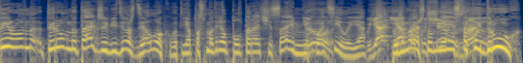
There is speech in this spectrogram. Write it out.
ты, ровно, ты ровно так же ведешь диалог. Вот я посмотрел полтора часа, и мне Бьерн, хватило. Я, я- я понимаю, про что у меня есть знаю- такой друг,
